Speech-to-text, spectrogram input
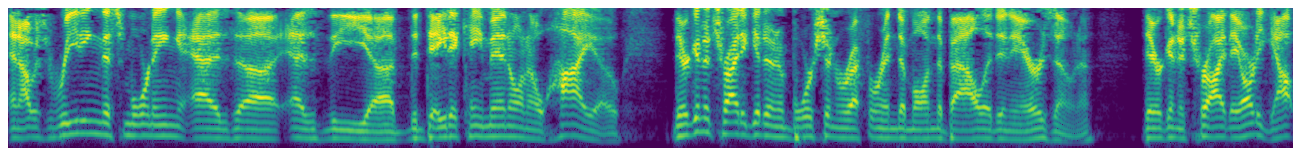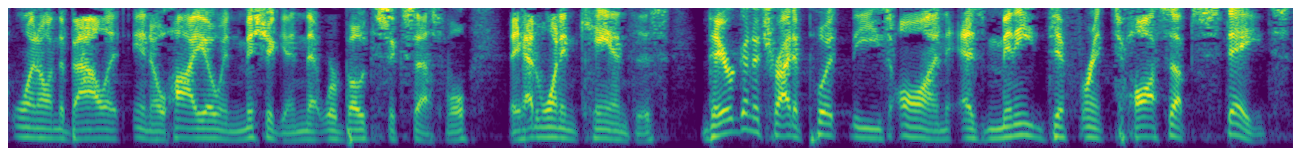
And I was reading this morning as, uh, as the, uh, the data came in on Ohio. They're going to try to get an abortion referendum on the ballot in Arizona. They're going to try, they already got one on the ballot in Ohio and Michigan that were both successful. They had one in Kansas. They're going to try to put these on as many different toss up states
